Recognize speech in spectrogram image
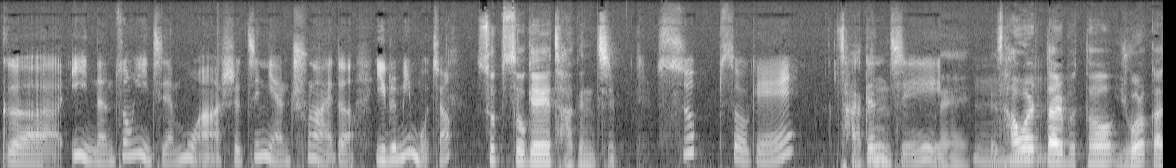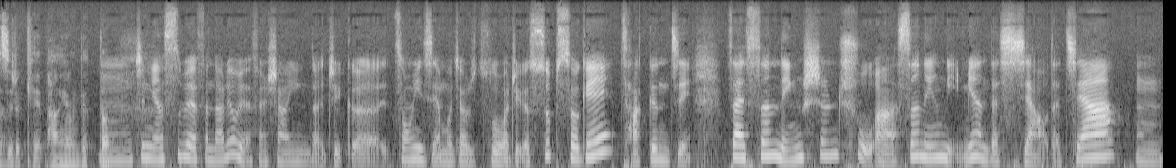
个艺能综艺节目啊，是今年出来的，이름이뭐죠 숲속의 작은 집. 숲속의 작은 작은 집。 네. 음. 4월 달부터 6월까지 이렇게 방영됐던 嗯，今年四月份到六月份上映的这个综艺节目叫做这个《숲속의작은 집》，在森林深处啊，森林里面的小的家。嗯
